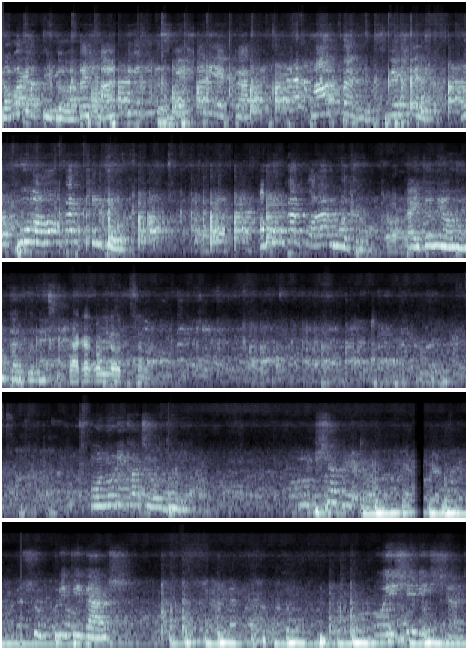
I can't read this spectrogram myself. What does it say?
জগদ্ধাত্রী তোলা। তাই সাহিত্যিকের জন্য স্পেশালি একটা হাত স্পেশালি ও খুব তাই জন্যই অহংকার করেছে। দেখা করলে হচ্ছে না। অনুরিকা চৌধুরী রূপসা সুপ্রীতি দাস ঐশী বিশ্বাস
